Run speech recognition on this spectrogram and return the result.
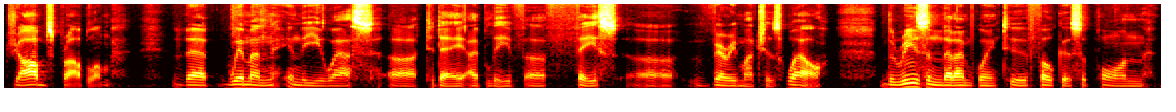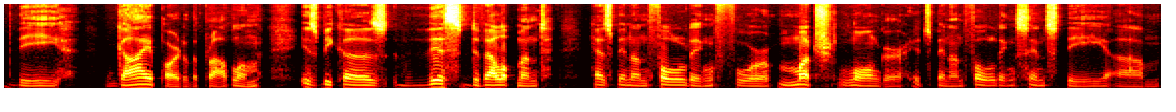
jobs problem that women in the U.S. Uh, today, I believe, uh, face uh, very much as well. The reason that I'm going to focus upon the guy part of the problem is because this development has been unfolding for much longer. It's been unfolding since the um,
